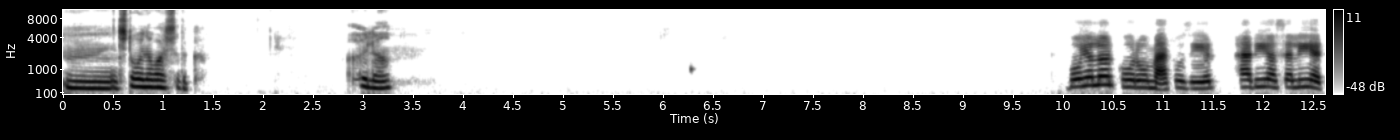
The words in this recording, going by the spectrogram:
hmm, işte oyuna başladık. Öyle. Boyalar Koro Makuzir, Harry Asaliyet.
